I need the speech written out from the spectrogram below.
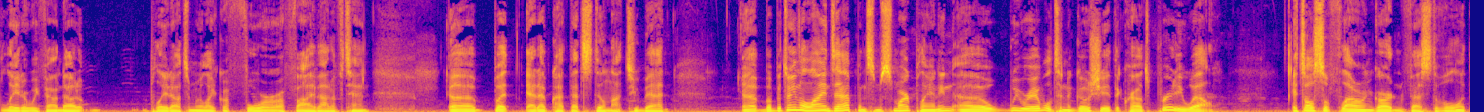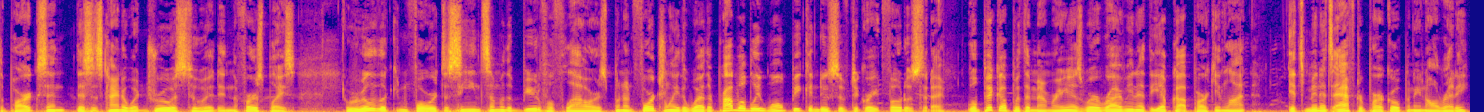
later we found out it played out to more like a 4 or a 5 out of 10. Uh, but at Epcot, that's still not too bad. Uh, but between the Lines app and some smart planning, uh, we were able to negotiate the crowds pretty well. It's also Flower and Garden Festival at the parks, and this is kind of what drew us to it in the first place. We're really looking forward to seeing some of the beautiful flowers, but unfortunately, the weather probably won't be conducive to great photos today. We'll pick up with the memory as we're arriving at the Epcot parking lot. It's minutes after park opening already,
